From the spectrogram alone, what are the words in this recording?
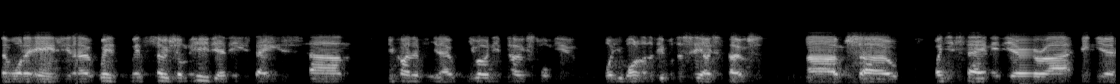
than what it is. You know, with with social media these days, um, you kind of you know you only post what you what you want other people to see, I suppose. Um, so when you're staying in your uh, in your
